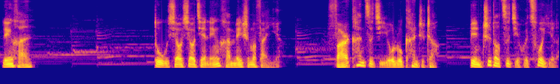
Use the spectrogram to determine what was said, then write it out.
凌寒，杜潇潇见凌寒没什么反应，反而看自己犹如看着障，便知道自己会错意了。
